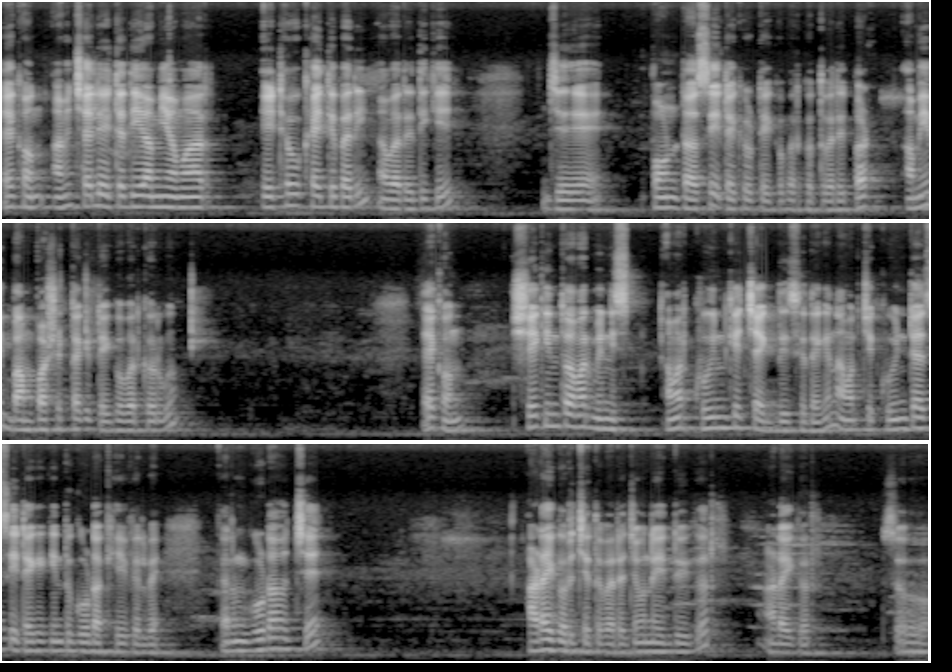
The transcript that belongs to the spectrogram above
এখন আমি চাইলে এটা দিয়ে আমি আমার এইটাও খাইতে পারি। আবার এদিকে যে পনটা আছে, এটাকেও টেক ওভার করতে পারি। বাট আমি বাম পাশেরটাকে টেক ওভার করব। এখন সে কিন্তু আমার মিনিস আমার কুইনকে চেক দিয়েছে দেখেন? আমার যে কুইনটা আছে, এটাকে কিন্তু গোড়া খেয়ে ফেলবে। কারণ গোড়া হচ্ছে আড়াই করে যেতে পারে। যেমন এই দুই ঘর, আড়াই ঘর। সো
